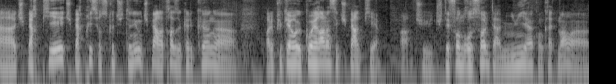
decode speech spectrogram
Euh, tu perds pied, tu perds prise sur ce que tu tenais ou tu perds la trace de quelqu'un. Euh... le plus co- cohérent c'est que tu perds de pied. hein. Voilà, tu t'effondres au sol, t'es à minuit hein, concrètement.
